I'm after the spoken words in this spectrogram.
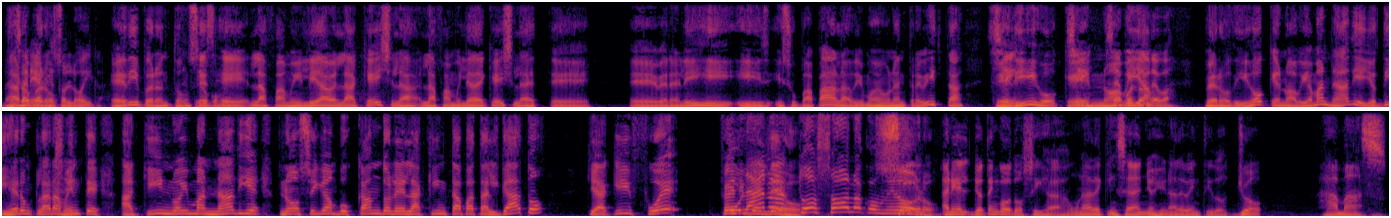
Claro, pero- que son lógicas. Eddie, pero entonces eh, la familia, ¿verdad? Keishla, la familia de Keishla, este, eh, Bereliz y, y- y su papá, la vimos en una entrevista, que Sí, dijo que sí, no sé por había... dónde va. Pero dijo que no había más nadie. Ellos dijeron claramente, aquí no hay más nadie, no sigan buscándole la quinta pata al gato, que aquí fue Félix Fulano Verdejo. actuó solo con el Solo. otro. Daniel, yo tengo dos hijas, una de 15 años y una de 22. Yo jamás,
